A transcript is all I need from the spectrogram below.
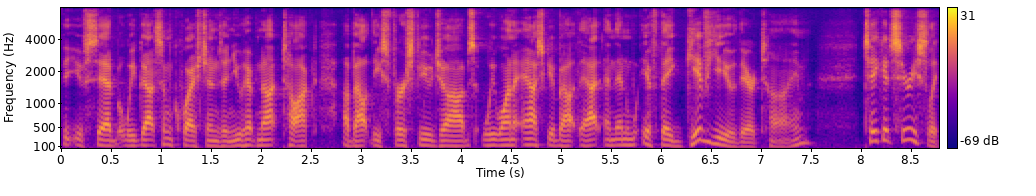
that you've said, but we've got some questions and you have not talked about these first few jobs. We want to ask you about that and then if they give you their time, take it seriously.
